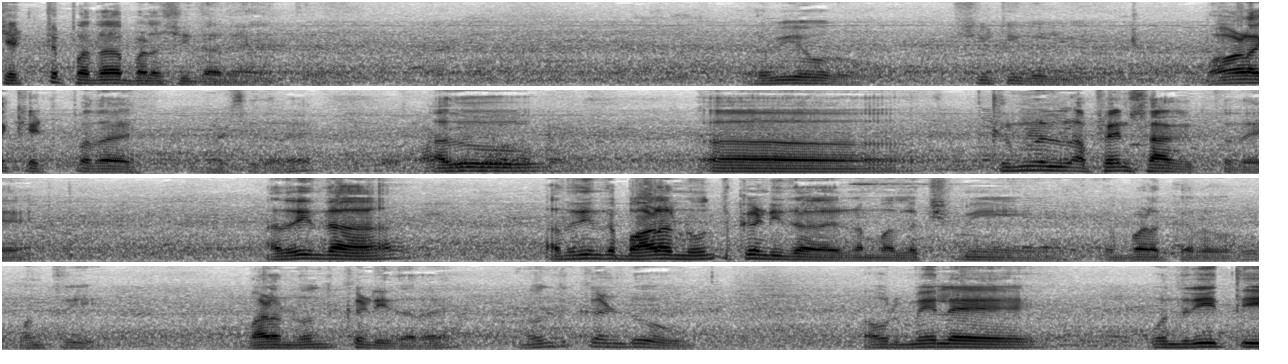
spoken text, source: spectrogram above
ಕೆಟ್ಟ ಪದ ಬಳಸಿದ್ದಾರೆ ಅಂತ. ರವಿಯವರು ಸಿ ಟಿ ರವಿ ಭಾಳ ಕೆಟ್ಟ ಪದ ಬಳಸಿದ್ದಾರೆ. ಅದು ಕ್ರಿಮಿನಲ್ ಅಫೆನ್ಸ್ ಆಗುತ್ತದೆ. ಅದರಿಂದ ಅದರಿಂದ ಭಾಳ ನೊಂದ್ಕೊಂಡಿದ್ದಾರೆ ನಮ್ಮ ಲಕ್ಷ್ಮೀ ಹೆಬ್ಬಾಳ್ಕರ್ ಅವರು, ಮಂತ್ರಿ. ಭಾಳ ನೊಂದ್ಕೊಂಡಿದ್ದಾರೆ. ನೊಂದ್ಕೊಂಡು ಅವ್ರ ಮೇಲೆ ಒಂದು ರೀತಿ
